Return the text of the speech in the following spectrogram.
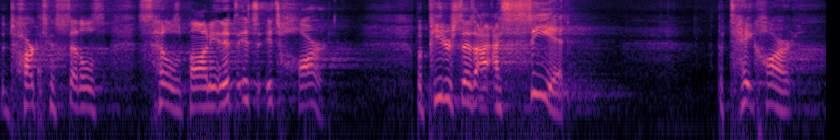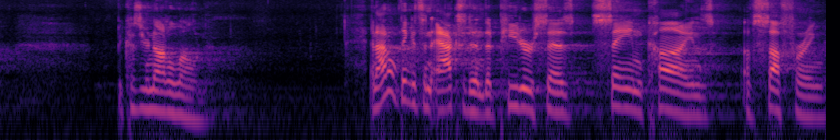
the darkness settles, settles upon you. It, it's, it's hard. But Peter says, I, I see it, but take heart because you're not alone. And I don't think it's an accident that Peter says same kinds of suffering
